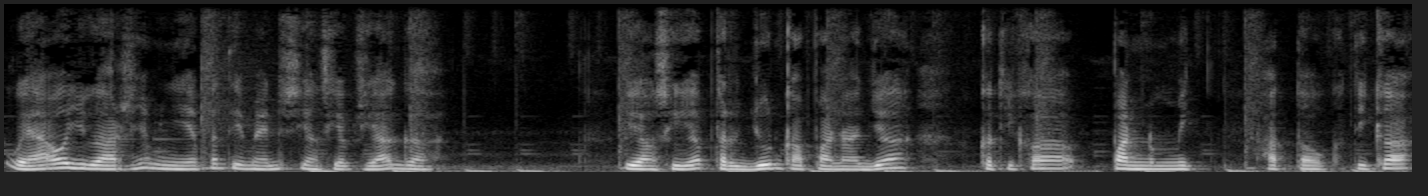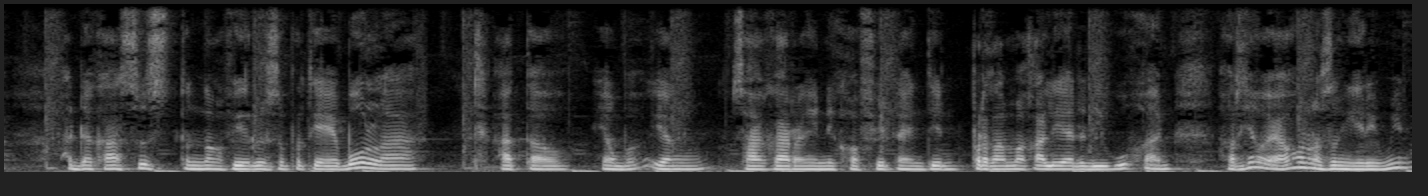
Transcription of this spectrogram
WHO juga harusnya menyiapkan tim medis yang siap siaga. Yang siap terjun kapan aja ketika pandemik atau ketika ada kasus tentang virus seperti Ebola atau yang yang sekarang ini COVID-19 pertama kali ada di Wuhan harusnya WHO langsung ngirimin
